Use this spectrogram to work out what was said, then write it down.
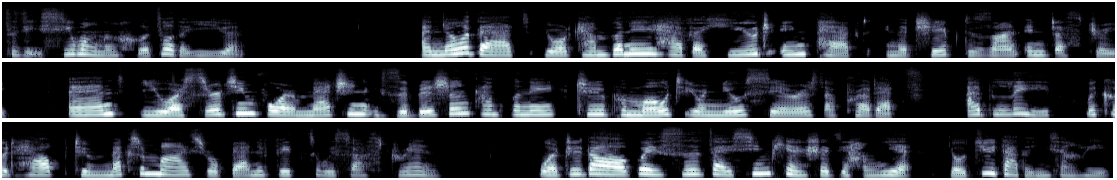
自己希望能合作的意愿。I know that your company have a huge impact in the chip design industry, and you are searching for a matching exhibition company to promote your new series of products. I believe we could help to maximize your benefits with our strength. 我知道贵司在芯片设计行业有巨大的影响力，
